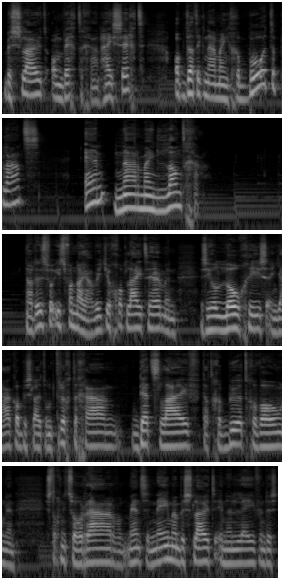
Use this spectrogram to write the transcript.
besluit om weg te gaan. Hij zegt, opdat ik naar mijn geboorteplaats en naar mijn land ga. Nou, dat is zoiets van, nou ja, weet je, God leidt hem en is heel logisch. En Jacob besluit om terug te gaan. That's life, dat gebeurt gewoon. En is toch niet zo raar, want mensen nemen besluiten in hun leven. Dus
